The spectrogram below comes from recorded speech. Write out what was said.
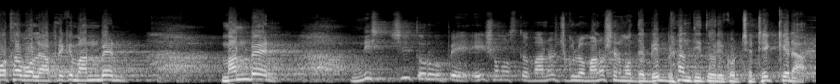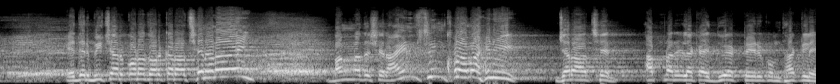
কথা বলে, আপনি কি মানবেন? মানবেন? নিশ্চিত রূপে এই সমস্ত মানুষগুলো মানুষের মধ্যে বিভ্রান্তি তৈরি করছে, ঠিক কিনা? এদের বিচার করা দরকার আছে না নাই? বাংলাদেশের আইন শৃঙ্খলা বাহিনী যারা আছেন, আপনার এলাকায় দু একটা এরকম থাকলে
